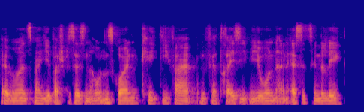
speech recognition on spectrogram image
Wenn wir jetzt mal hier beispielsweise nach unten scrollen, Cake DeFi ungefähr 30 Millionen an Assets hinterlegt,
